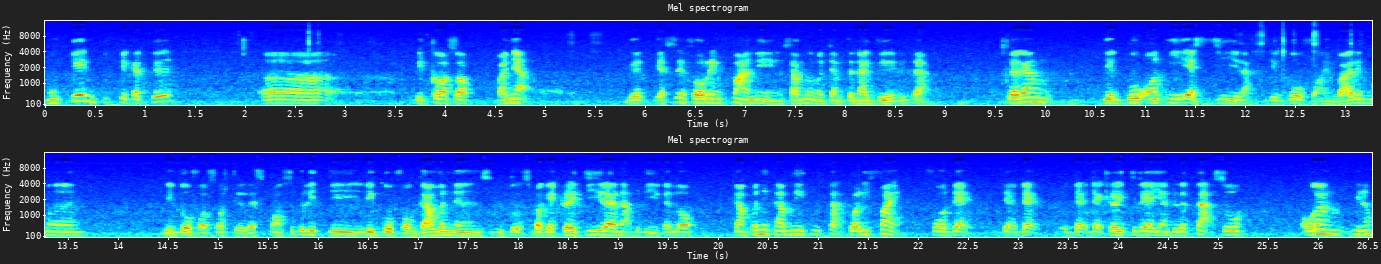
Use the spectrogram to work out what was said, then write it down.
Mungkin kita kata uh, because of banyak biasa foreign fund ni sama macam tenaga juga sekarang dia go on ESG lah. Dia go for environment they go for social responsibility they go for governance untuk sebagai kriteria nak beli. Kalau company-company tu tak qualified for that that that that, that criteria yang diletak so orang you know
